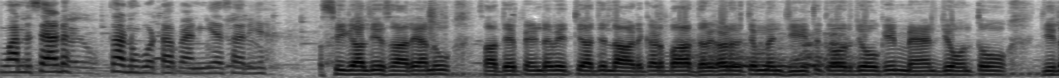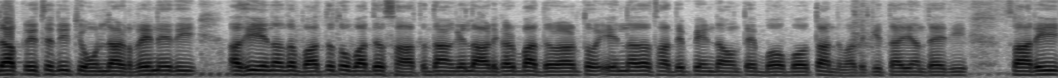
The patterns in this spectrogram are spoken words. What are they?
ਵਨ ਸਾਈਡ ਤੁਹਾਨੂੰ ਵੋਟਾਂ ਪੈਣਗੀਆਂ ਸਾਰੀਆਂ। ਸਤਿ ਸ਼੍ਰੀ ਅਕਾਲ ਜੀ ਸਾਰਿਆਂ ਨੂੰ। ਸਾਡੇ ਪਿੰਡ ਵਿੱਚ ਅੱਜ ਲਾੜਗੜ੍ਹ ਬਹਾਦਰਗੜ੍ਹ ਵਿੱਚ ਮਨਜੀਤ ਕੌਰ ਜੋ ਕਿ ਮੈਨ ਜ਼ੋਨ ਤੋਂ ਜ਼ਿਲ੍ਹਾ ਪ੍ਰੀਸ਼ਦ ਦੀ ਚੋਣ ਲੜ ਰਹੇ ਨੇ ਜੀ। ਅਸੀਂ ਇਹਨਾਂ ਦਾ ਵੱਧ ਤੋਂ ਵੱਧ ਸਾਥ ਦਾਂਗੇ। ਲਾੜਗੜ੍ਹ ਬਹਾਦਰਗੜ੍ਹ ਤੋਂ ਇਹਨਾਂ ਦਾ ਸਾਡੇ ਪਿੰਡ ਆਉਣ ਤੇ ਬਹੁਤ ਬਹੁਤ ਧੰਨਵਾਦ ਕੀਤਾ ਜਾਂਦਾ ਹੈ ਜੀ। ਸਾਰੀ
